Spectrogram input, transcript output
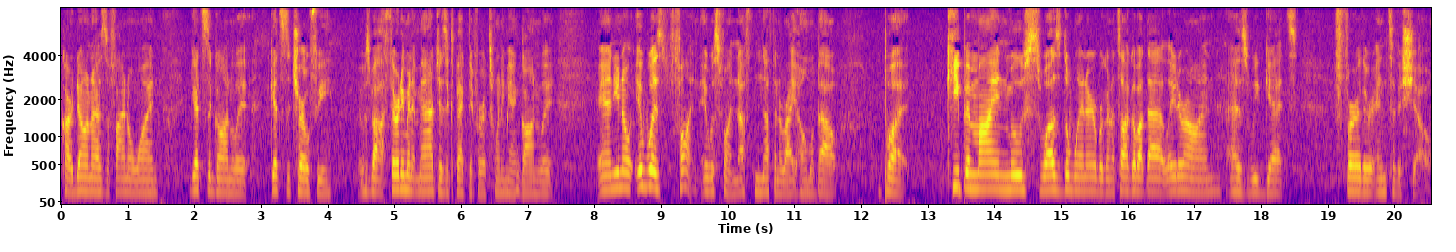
Cardona as the final one, gets the Gauntlet, gets the trophy. It was about a 30 minute match as expected for a 20 man Gauntlet, and you know it was fun. It was fun. Nothing nothing to write home about, but keep in mind Moose was the winner. We're going to talk about that later on as we get further into the show.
